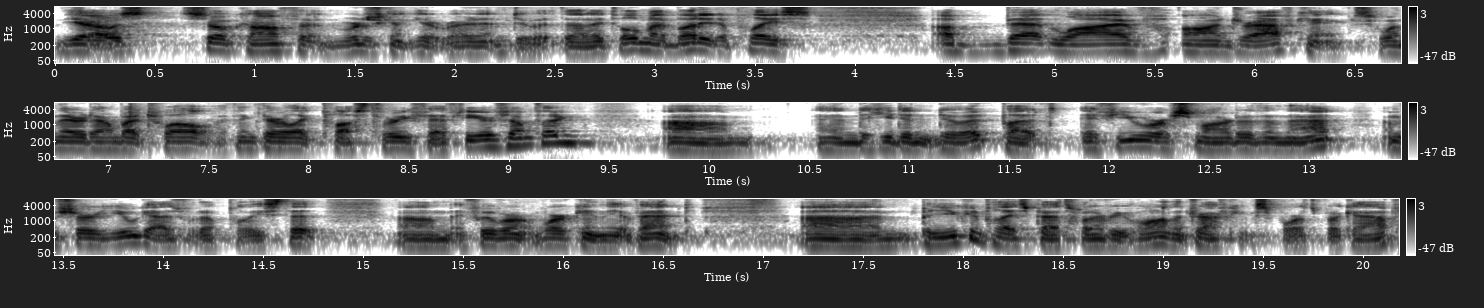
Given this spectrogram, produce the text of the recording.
Yeah, I was so confident. We're just gonna get right into it. That I told my buddy to place a bet live on DraftKings when they were down by twelve. I think they were like plus three fifty or something. Um, and he didn't do it. But if you were smarter than that, I'm sure you guys would have placed it um, if we weren't working the event. Um, but you can place bets whenever you want on the DraftKings Sportsbook app.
